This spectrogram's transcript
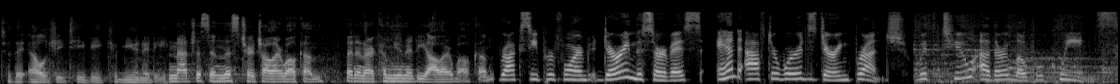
to the LGTB community. Not just in this church, all are welcome, but in our community, all are welcome. Roxy performed during the service and afterwards during brunch with two other local queens.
